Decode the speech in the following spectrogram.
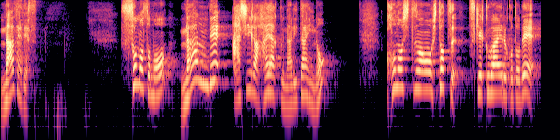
なぜです？そもそもなんで足が速くなりたいの？この質問を1つ付け加えることで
